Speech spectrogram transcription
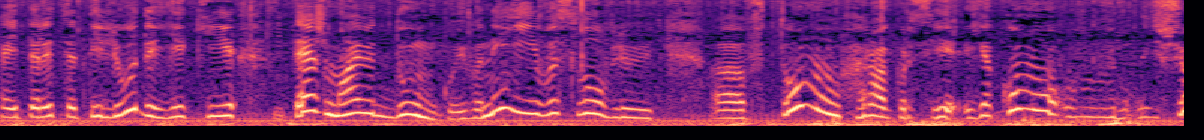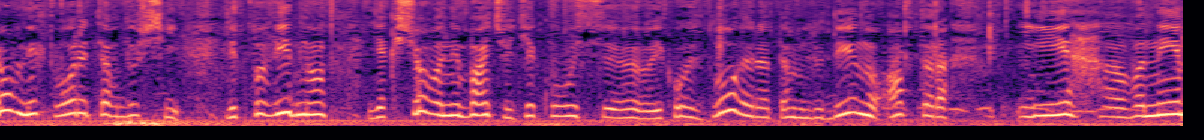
Хейтери це ті люди, які теж мають думку, і вони її висловлюють е, в тому ракурсі, якому що в них твориться в душі. Відповідно, якщо вони бачать якусь е, якогось блогера, там людину, автора, і е, вони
